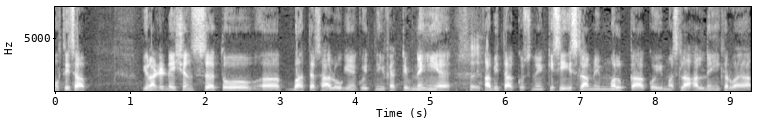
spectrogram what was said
مفتی صاحب یونائٹڈ نیشنز تو بہتر سال ہو گئے ہیں کوئی اتنی افیکٹو نہیں ہے۔ صحیح۔ ابھی تک اس نے کسی اسلامی ملک کا کوئی مسئلہ حل نہیں کروایا۔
